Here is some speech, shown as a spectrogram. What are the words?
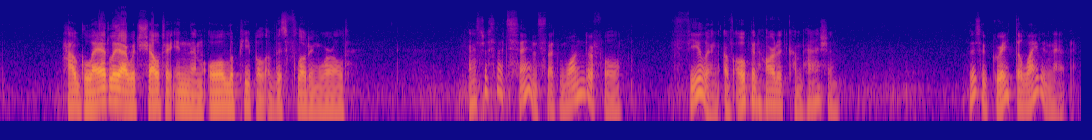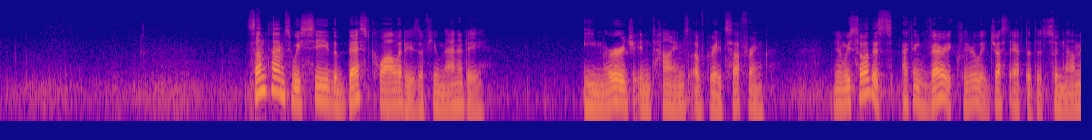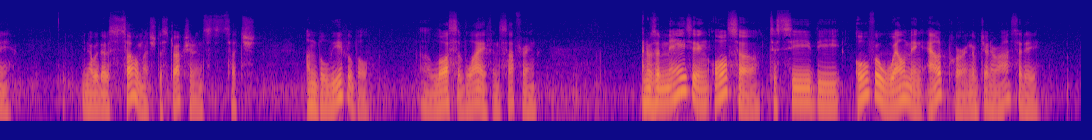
how gladly I would shelter in them all the people of this floating world. And it's just that sense, that wonderful feeling of open hearted compassion. There's a great delight in that. Sometimes we see the best qualities of humanity emerge in times of great suffering. And we saw this, I think, very clearly just after the tsunami, you know, where there was so much destruction and such unbelievable uh, loss of life and suffering. And it was amazing also to see the overwhelming outpouring of generosity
